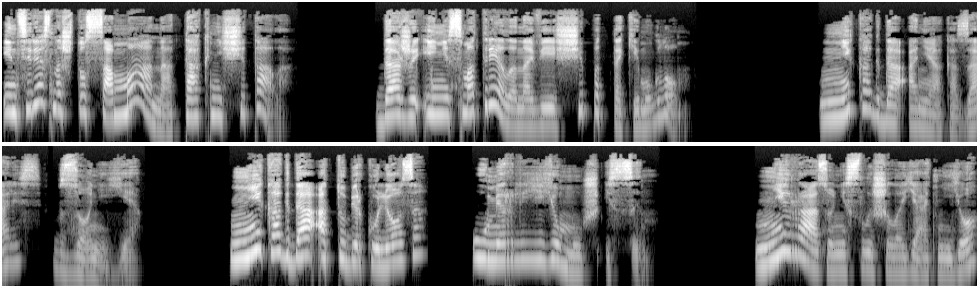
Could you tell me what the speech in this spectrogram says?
Интересно, что сама она так не считала. Даже и не смотрела на вещи под таким углом. Никогда они оказались в зоне Е. Никогда от туберкулеза умерли ее муж и сын. Ни разу не слышала я от нее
